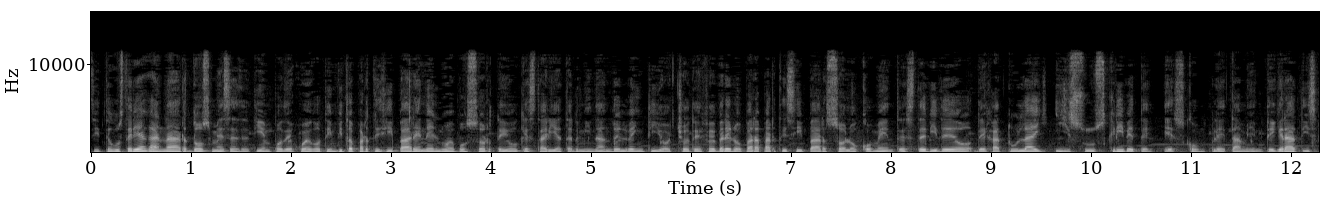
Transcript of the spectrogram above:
Si te gustaría ganar dos meses de tiempo de juego, te invito a participar en el nuevo sorteo que estaría terminando el 28 de febrero. Para participar, solo comenta este video, deja tu like y suscríbete. Es completamente gratis.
